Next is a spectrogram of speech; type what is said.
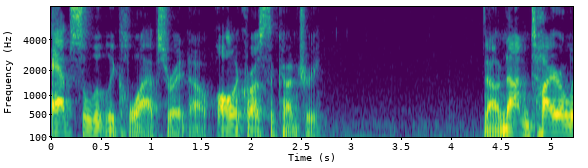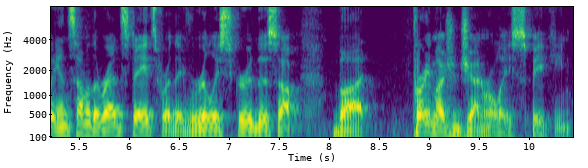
absolutely collapse right now, all across the country. Now, not entirely in some of the red states where they've really screwed this up, but pretty much generally speaking.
